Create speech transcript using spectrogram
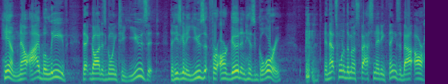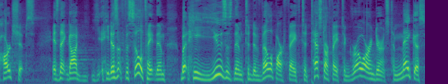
Him. Now, I believe that God is going to use it, that He's going to use it for our good and His glory. and that's one of the most fascinating things about our hardships is that God, He doesn't facilitate them, but He uses them to develop our faith, to test our faith, to grow our endurance, to make us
